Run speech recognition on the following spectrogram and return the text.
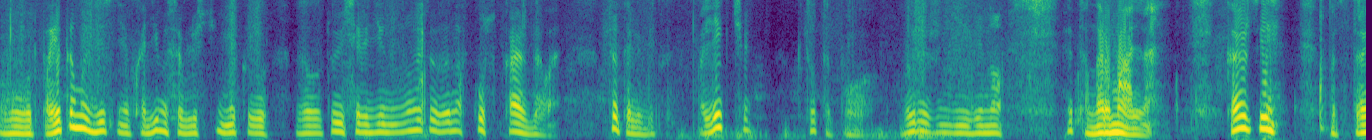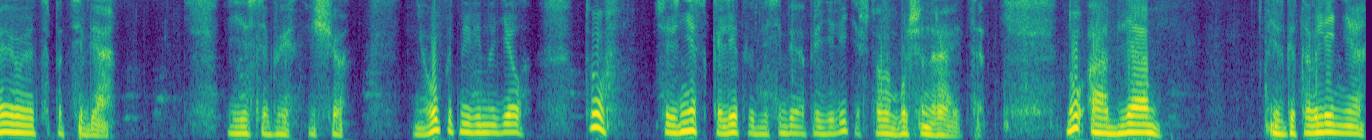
Вот, поэтому здесь необходимо соблюсти некую золотую середину. Но это уже на вкус каждого. Кто-то любит полегче, кто-то по выраженнее вино. Это нормально. Каждый подстраивается под себя. И если вы еще неопытный винодел, то через несколько лет вы для себя определите, что вам больше нравится. Ну а для изготовления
